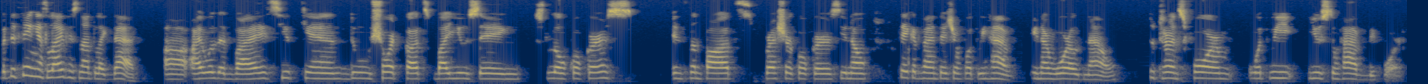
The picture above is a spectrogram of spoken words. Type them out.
But the thing is, life is not like that. Uh, I would advise you can do shortcuts by using slow cookers, instant pots, pressure cookers, you know, take advantage of what we have in our world now to transform what we used to have before.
